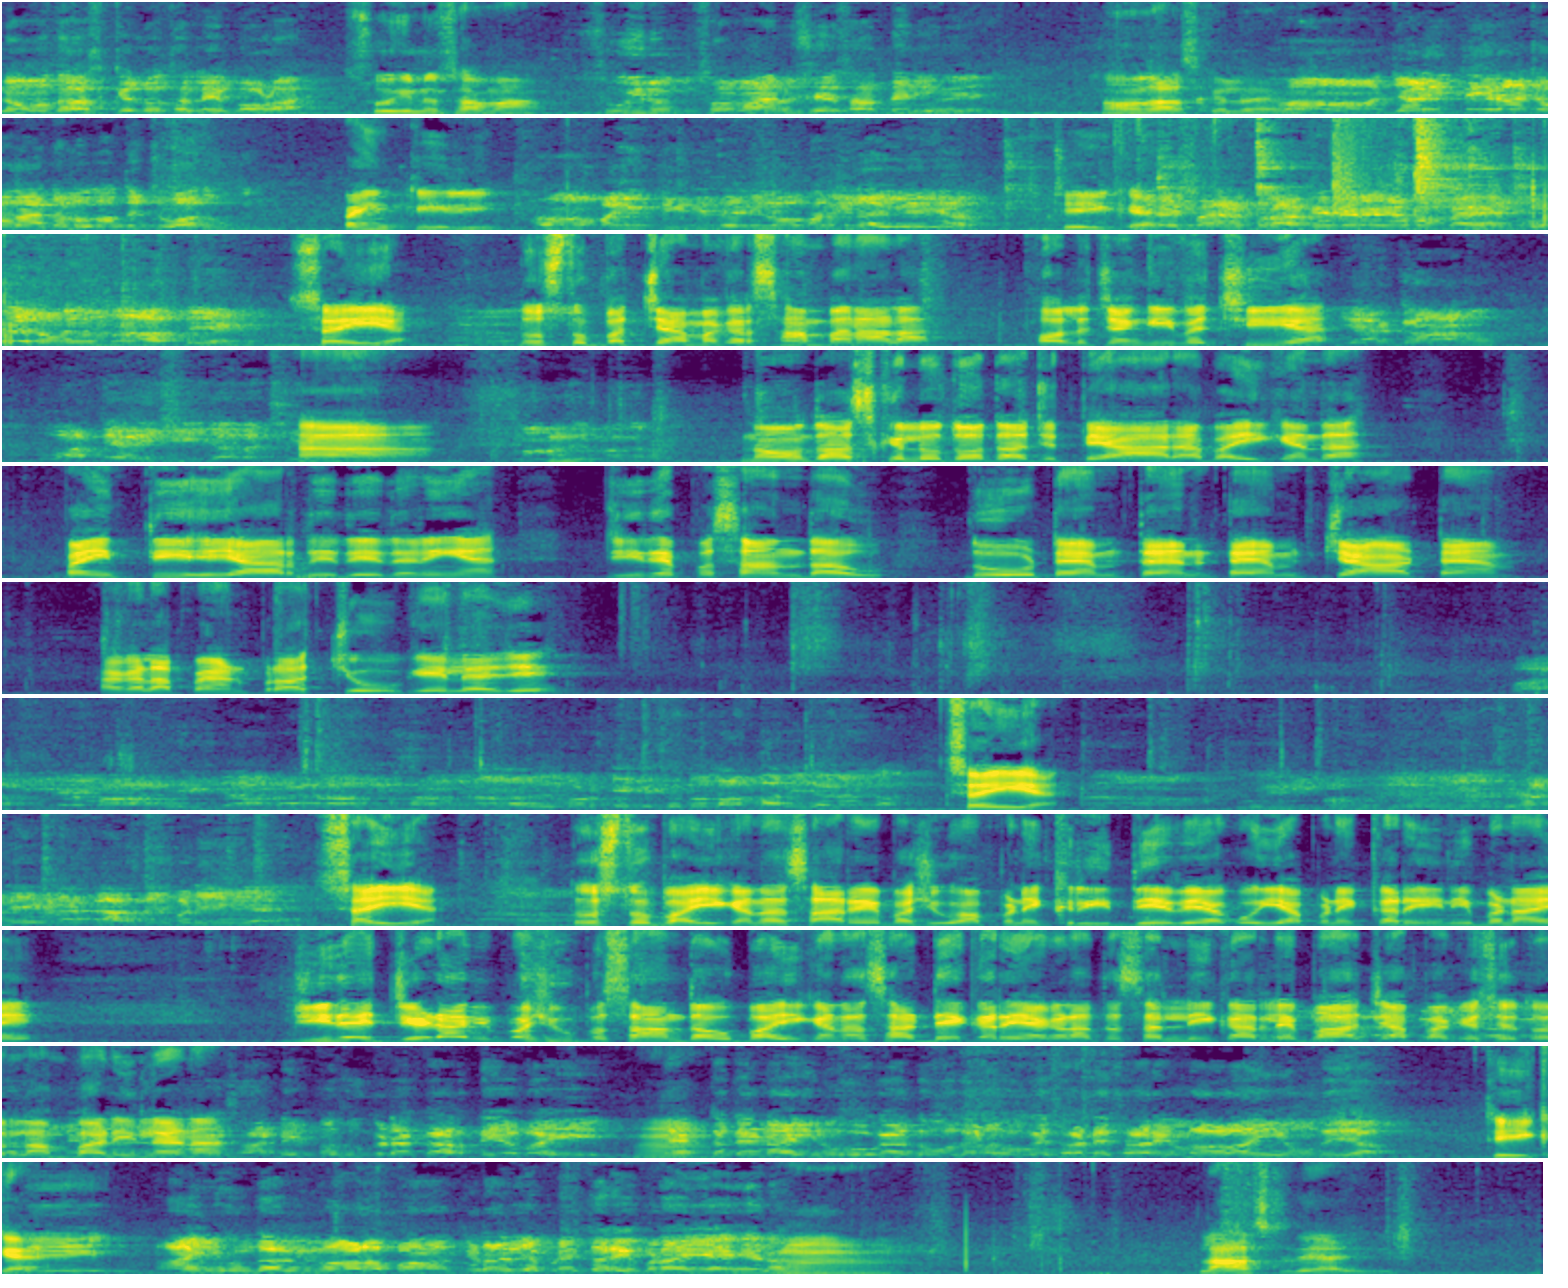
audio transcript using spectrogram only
9-10 ਕਿਲੋ ਥੱਲੇ ਬੌਲਾ ਹੈ। ਸੂਈ ਨੂੰ ਸਮਾਂ? ਸੂਈ ਨੂੰ ਸਮਾਂ ਨੂੰ 6-7 ਦਿਨ ਹੀ ਹੋਏ ਆ ਜੀ। 9-10 ਕਿਲੋ ਹੈ ਹਾਂ ਜਾਨੀ 13-14 ਕਿਲੋ ਦੁੱਧ ਚਵਾ ਦੂਗੀ 35 ਦੀ। ਹਾਂ 35 ਦੀ ਦੇਣੀ ਆਫਰ ਹੀ ਲਾਈ ਆ ਯਾਰ। ਠੀਕ ਹੈ। ਜਿਹੜੇ ਭੈਣ ਭਰਾ ਕਹਿੰਦੇ ਨੇ ਆਪਾਂ ਪੈਸੇ ਥੋੜੇ ਲਾਉਣੇ ਉਹਨਾਂ ਵਾਸਤੇ ਆ। ਸਹੀ ਹੈ। ਦੋਸਤੋ ਬੱਚਾ ਮਗਰ ਸਾਂਭਣ ਵਾਲਾ ਫੁੱਲ ਚੰਗੀ ਵੱਛੀ ਹੈ ਯਾਰ ਗਾਂ ਨੂੰ ਵਾਧੇ ਵਾਲੀ ਚੀਜ਼ ਆ ਬੱਚੀ ਹਾਂ। ਮਾਂ ਦੇ ਮਗਰ। 9-10 ਕਿਲੋ ਦੁੱਧ ਅੱਜ ਤਿਆਰ ਆ ਬਾਈ ਕਹਿੰਦਾ। 35000 ਦੀ ਦੇ ਦੇਣੀ ਹੈ। ਜਿਹਦੇ ਪਸੰਦ ਆਊ ਦੋ ਟਾਈਮ ਤਿੰਨ ਟਾਈਮ ਚਾਰ ਟਾਈਮ ਅਗਲਾ ਭੈਣ ਭਰਾ ਚੋ ਕੇ ਲੈ ਜੇ। ਬਾਕੀ ਇਹ ਮਾਲ ਖਰੀਦਿਆ ਹੁੰਦਾ ਅਗਲਾ ਆਪਣੀ ਸਮਝ ਨਾ ਲਵੇ ਮੁੜ ਕੇ ਕਿਸੇ ਤੋਂ ਲਾਂਭਾ ਨਹੀਂ ਲੈਣਾਗਾ। ਸਹੀ ਹੈ। ਹਾਂ ਕੋਈ ਵੀ ਪਸ਼ੂ ਲਿਆਉਣੇ ਆ ਸਾਡੇ ਕਿਹੜਾ ਘਰ ਦੇ ਬਣੇ ਹੋਏ ਆ। ਇਹ। ਸਹੀ ਹੈ। ਦੋਸਤੋ ਬਾਈ ਕਹਿੰਦਾ ਸਾਰੇ ਪਸ਼ੂ ਆਪਣੇ ਖਰੀਦੇ ਵੇ ਆ ਕੋਈ ਆਪਣੇ ਘਰੇ ਨਹੀਂ ਬਣਾਏ। ਜਿਹਦੇ ਜਿਹੜਾ ਵੀ ਪਸ਼ੂ ਪਸੰਦ ਆਊ ਬਾਈ ਕਹਿੰਦਾ ਸਾਡੇ ਘਰੇ ਅਗਲਾ ਤਸੱਲੀ ਕਰ ਲੇ ਬਾਅਦ ਚ ਆਪਾਂ ਕਿਸੇ ਤੋਂ ਲਾਂਭਾ ਨਹੀਂ ਲੈਣਾ। ਸਾਡੇ ਪਸ਼ੂ ਕਿਹੜਾ ਘਰ ਦੇ ਆ ਬਾਈ। ਇੱਕ ਦਿਨ ਆਈ ਨੂੰ ਹੋ ਗਿਆ ਦੋ ਦਿਨ ਹੋ ਗਏ ਸਾਡੇ ਸਾਰੇ ਮਾਲ ਆਈ ਆਉਂਦੇ ਆ। ਠੀਕ ਹੈ। ਤੇ ਆਈ ਹੁੰਦਾ ਵੀ ਮਾਲ ਆਪਾਂ ਕਿਹੜਾ ਵੀ ਆਪਣੇ ਘਰੇ ਬਣਾਏ ਆ ਇਹ ਨਾ। ਲਾਸਟ ਤੇ ਆ ਜੀ।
